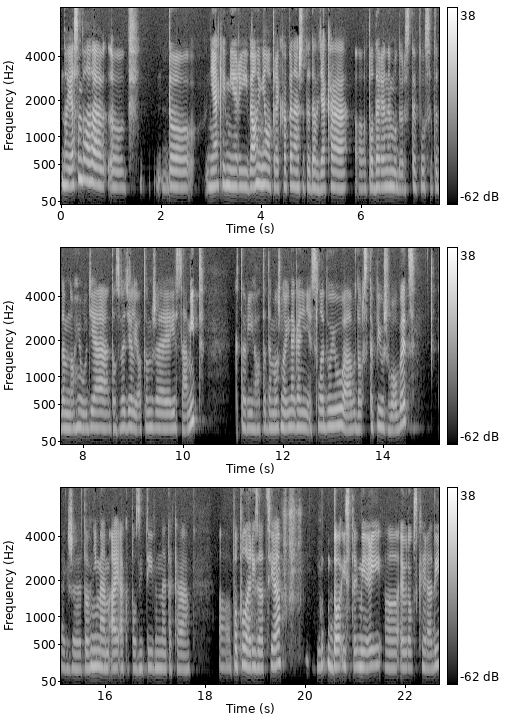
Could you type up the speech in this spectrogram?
No ja som bola e, do nejakej miery veľmi milo prekvapená, že teda vďaka podarenému doorstepu sa teda mnohí ľudia dozvedeli o tom, že je summit, ktorí ho teda možno inak ani nesledujú a doorstepy už vôbec. Takže to vnímam aj ako pozitívne taká popularizácia do istej miery Európskej rady.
